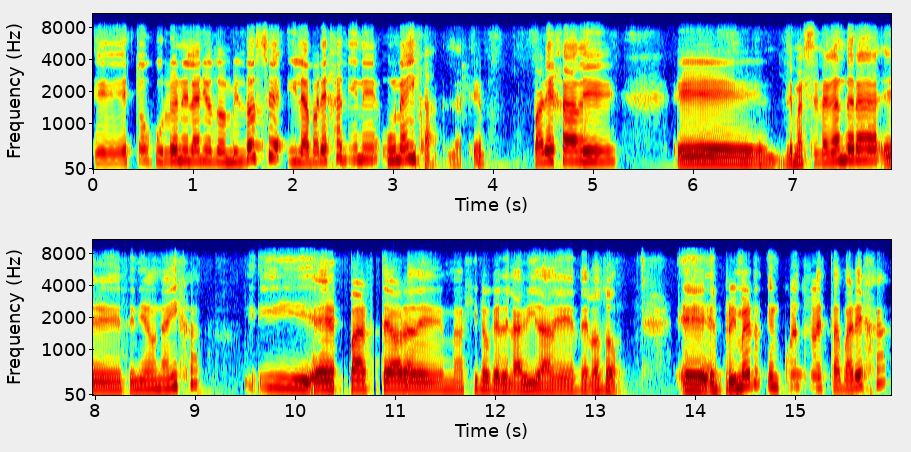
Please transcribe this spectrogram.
eh, esto ocurrió en el año 2012 y la pareja tiene una hija. La, eh, pareja de, eh, de Marcela Gándara tenía una hija y es parte ahora de, me imagino que de la vida de, de los dos. Eh, el primer encuentro de esta pareja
